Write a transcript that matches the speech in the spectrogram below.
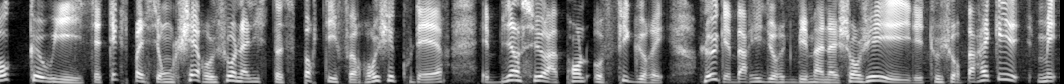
Oh que oui, cette expression chère au journaliste sportif Roger Couder est bien sûr à prendre au figuré. Le gabarit du rugbyman a changé, il est toujours baraqué, mais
